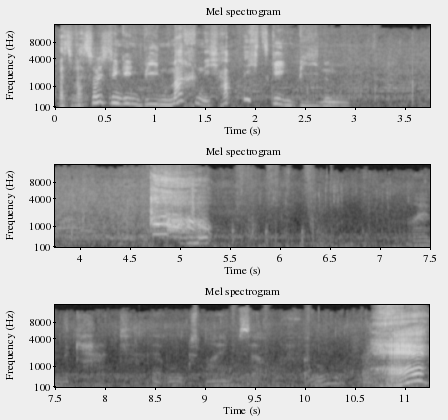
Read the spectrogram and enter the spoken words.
Was, was soll ich denn gegen Bienen machen? Ich habe nichts gegen Bienen. Hä?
